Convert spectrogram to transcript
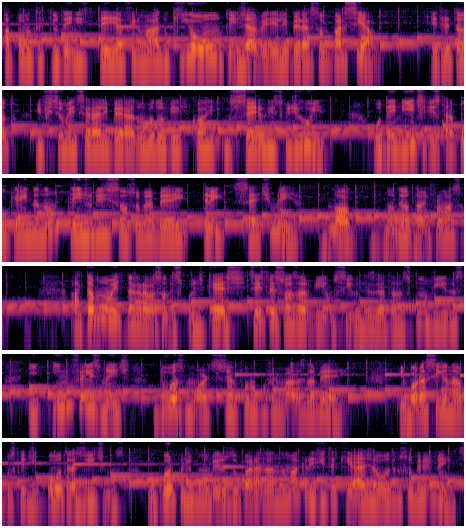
aponta que o DENIT teria afirmado que ontem já haveria liberação parcial. Entretanto, dificilmente será liberada uma rodovia que corre um sério risco de ruir. O DENIT destacou que ainda não tem jurisdição sobre a BR-376. Logo, não deu tal informação. Até o momento da gravação desse podcast, seis pessoas haviam sido resgatadas com vidas e, infelizmente, duas mortes já foram confirmadas na BR. Embora siga na busca de outras vítimas, o Corpo de Bombeiros do Paraná não acredita que haja outros sobreviventes.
